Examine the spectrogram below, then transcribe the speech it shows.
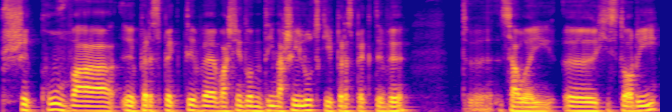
przykuwa perspektywę właśnie do tej naszej ludzkiej perspektywy całej y, historii.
